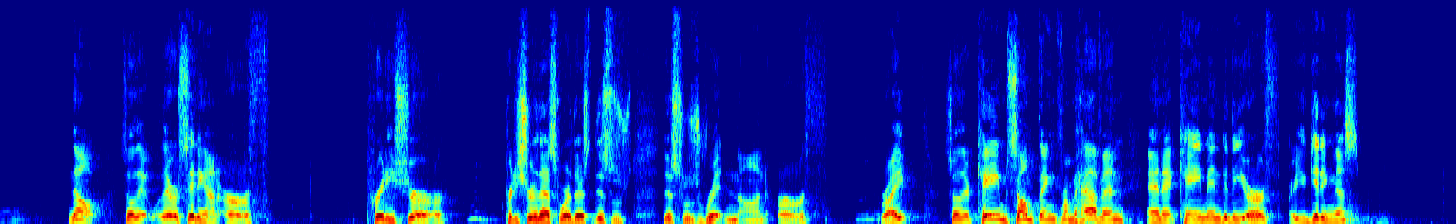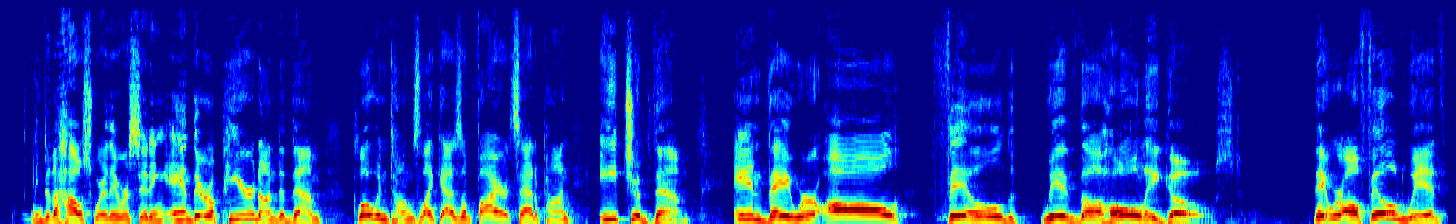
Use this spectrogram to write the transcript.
No, no. So they, they were sitting on earth. Pretty sure. Pretty sure that's where this this was this was written on earth right? So there came something from heaven and it came into the earth. Are you getting this? Into the house where they were sitting and there appeared unto them cloven tongues like as of fire sat upon each of them and they were all filled with the Holy Ghost. They were all filled with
